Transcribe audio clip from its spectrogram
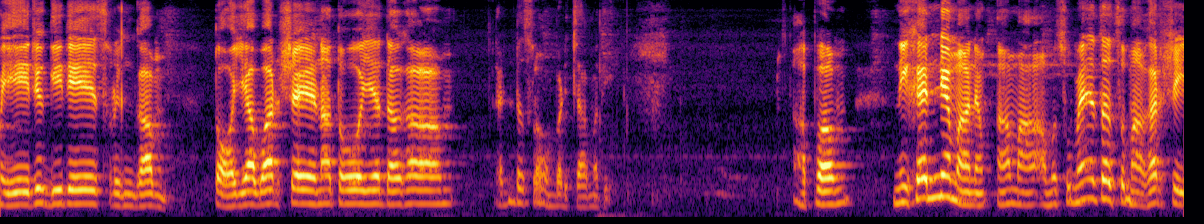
മേരുഗിരേ ശൃംഗം. തോയവർഷേണ തോയതഃ രണ്ട് ശ്ലോകം പഠിച്ചാൽ മതി. അപ്പം നിഹന്യമാനം ആ സുമേധസ് മഹർഷി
